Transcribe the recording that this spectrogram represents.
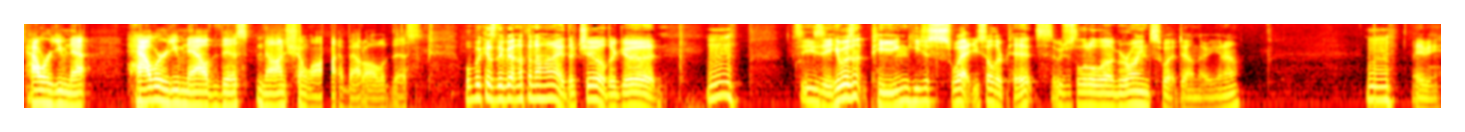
How are you now? How are you now this nonchalant about all of this? Well, because they've got nothing to hide. They're chill. They're good. Mm. It's easy. He wasn't peeing. He just sweat. You saw their pits. It was just a little uh, groin sweat down there, you know? Mm. Maybe.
